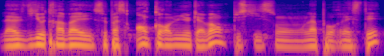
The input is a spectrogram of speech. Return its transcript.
la vie au travail se passe encore mieux qu'avant, puisqu'ils sont là pour rester?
